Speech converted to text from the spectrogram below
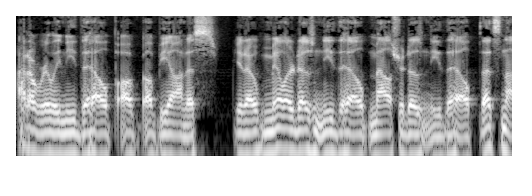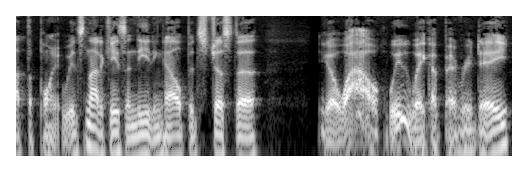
I don't really need the help. I'll, I'll, be honest. You know, Miller doesn't need the help. Malsher doesn't need the help. That's not the point. It's not a case of needing help. It's just a, you go, wow, we wake up every day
